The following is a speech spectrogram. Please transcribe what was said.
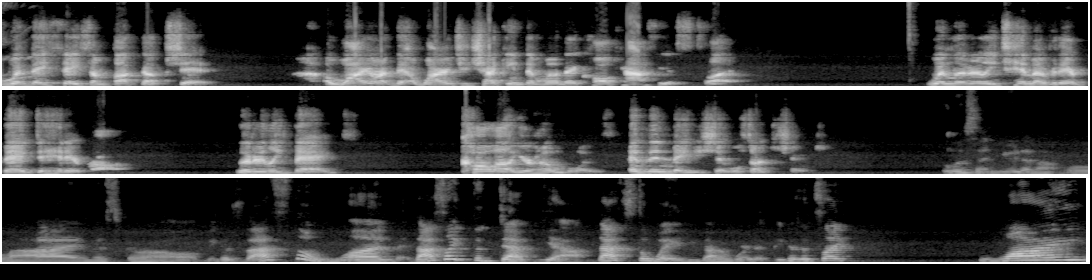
when they say some fucked up shit? Why aren't they, why aren't you checking them when they call Cassie a slut? When literally Tim over there begged to hit it raw. Literally begged. Call out your homeboys, and then maybe shit will start to change. Listen, you did not lie, Miss Girl, because that's the one. That's like the depth. Yeah, that's the way you gotta word it because it's like, why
